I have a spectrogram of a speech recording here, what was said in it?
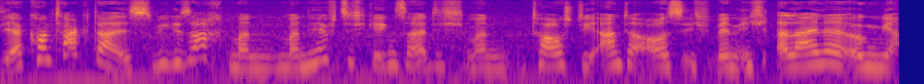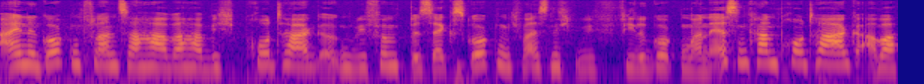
der Kontakt da ist. Wie gesagt, man, man hilft sich gegenseitig, man tauscht die Ernte aus. Ich, wenn ich alleine irgendwie eine Gurkenpflanze habe, habe ich pro Tag irgendwie fünf bis sechs Gurken. Ich weiß nicht, wie viele Gurken man essen kann pro Tag, aber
